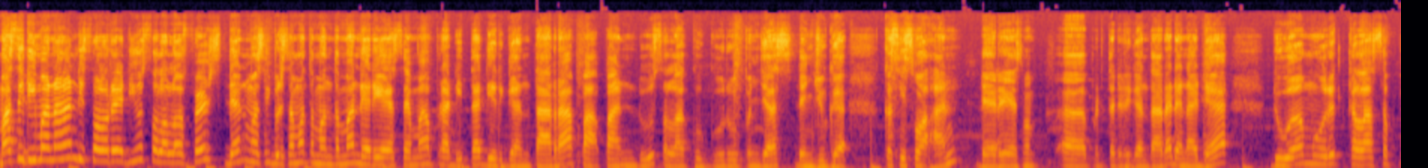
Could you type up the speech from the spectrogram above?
Masih di Manahan di Solo Radio Solo Lovers dan masih bersama teman-teman dari SMA Pradita Dirgantara Pak Pandu selaku guru penjas dan juga kesiswaan dari SMA eh, Pradita Dirgantara dan ada dua murid kelas 10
